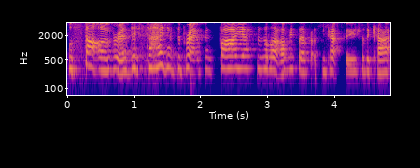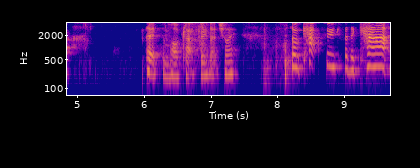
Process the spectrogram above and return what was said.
We'll start over at this side of the breakfast bar. Yes, there's a lot. Obviously, I've got some cat food for the cat. There's some more cat food actually. So cat food for the cat.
